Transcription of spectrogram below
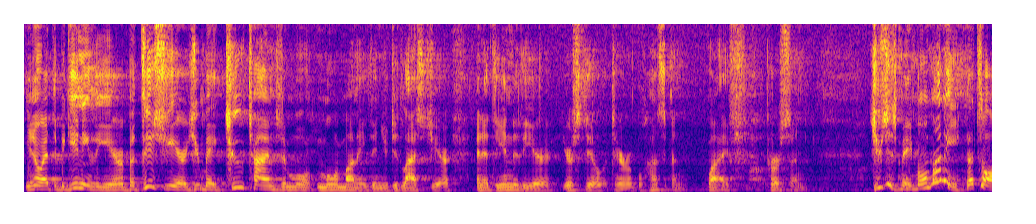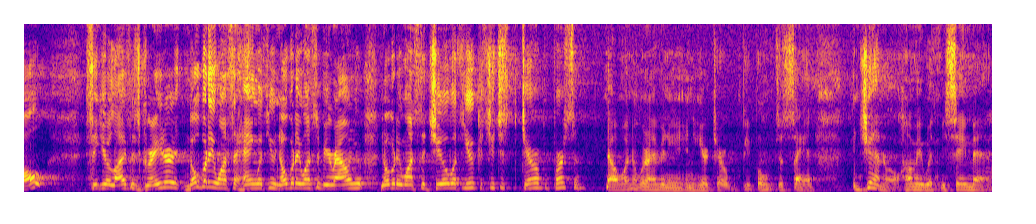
you know, at the beginning of the year, but this year you make two times more, more money than you did last year, and at the end of the year, you're still a terrible husband, wife, person. You just made more money, that's all. Think your life is greater? Nobody wants to hang with you. Nobody wants to be around you. Nobody wants to chill with you because you're just a terrible person. No, we don't have any in here terrible people. Just saying. In general, how many with me say amen?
